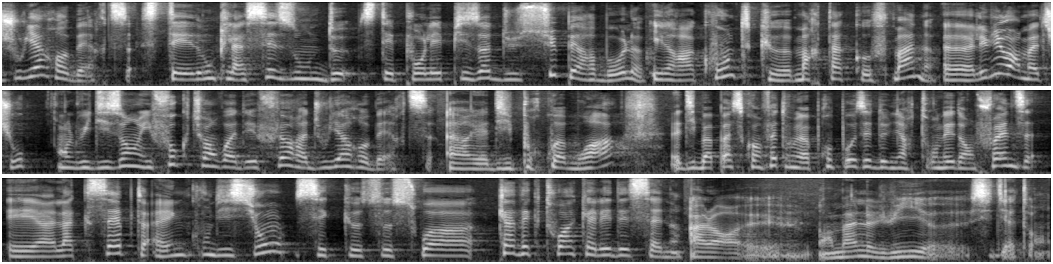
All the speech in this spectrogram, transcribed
Julia Roberts. C'était donc la saison 2. C'était pour l'épisode du Super Bowl. Il raconte que Martha Kaufman, euh, elle est venue voir Matthew en lui disant il faut que tu envoies des fleurs à Julia Roberts. Alors il a dit pourquoi moi? Elle dit bah parce qu'en fait on lui a proposé de venir tourner dans Friends et elle accepte à une condition, c'est que ce soit qu'avec toi qu'elle ait des scènes. Alors euh, normal lui euh, s'est dit attends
